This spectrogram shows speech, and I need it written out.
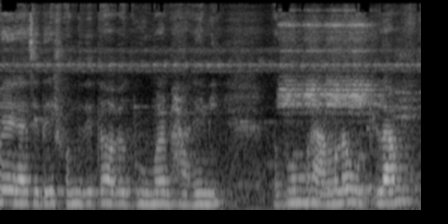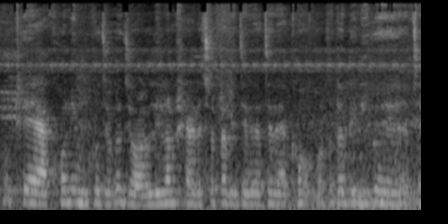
হয়ে গেছে দিয়ে সন্ধ্যে দিতে হবে। ঘুম আর ভাঙেনি। ঘুম ভাঙলো, উঠলাম। উঠে এখনই মুখে চোখে জল দিলাম। সাড়ে ছটা বেজে গেছে। দেখো কতটা দেরি হয়ে গেছে।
